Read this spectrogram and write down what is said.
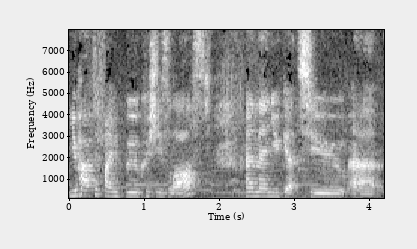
You have to find Boo because she's lost, and then you get to uh,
